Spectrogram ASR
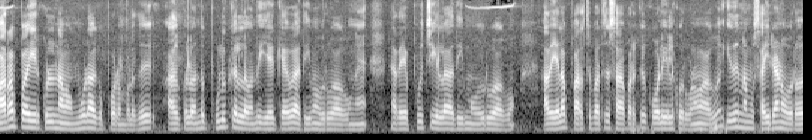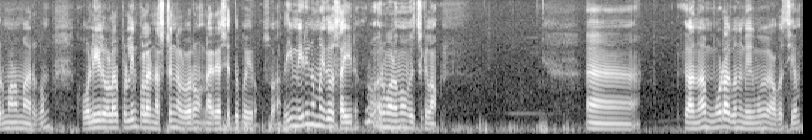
மரப்பயிருக்குள்ளே நம்ம மூடாக்கு போடும் பொழுது அதுக்குள்ளே வந்து புழுக்களில் வந்து இயற்கையாகவே அதிகமாக உருவாகுங்க. நிறைய பூச்சிகள்லாம் அதிகமாக உருவாகும். அதையெல்லாம் பறித்து பறித்து சாப்பிட்றதுக்கு கோழிகளுக்கு ஒரு உணவாகும். இது நம்ம சைடான ஒரு வருமானமாக இருக்கும். கோழிகள் வளர்ப்புலையும் பல நஷ்டங்கள் வரும். நிறையா செத்து போயிடும் ஸோ அதையும் மீறி நம்ம இது ஒரு வருமானமாக வச்சுக்கலாம். அதனால் மூடாக்கு வந்து மிக மிக அவசியம்.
